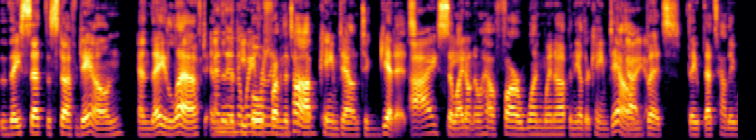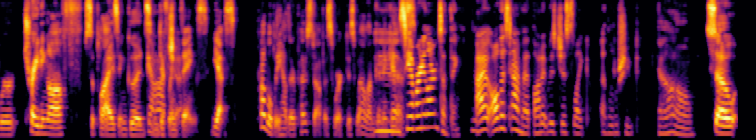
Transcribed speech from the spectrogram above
they set the stuff down and they left, and, And then, then the the people from the top came down to get it. I so I don't know how far one went up and the other came down, Got but they that's how they were trading off supplies and goods and different things. Yes, probably how their post office worked as well. I'm gonna Mm, guess. See, I've already learned something. Yeah. I all this time I thought it was just like a little chute. Oh, so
